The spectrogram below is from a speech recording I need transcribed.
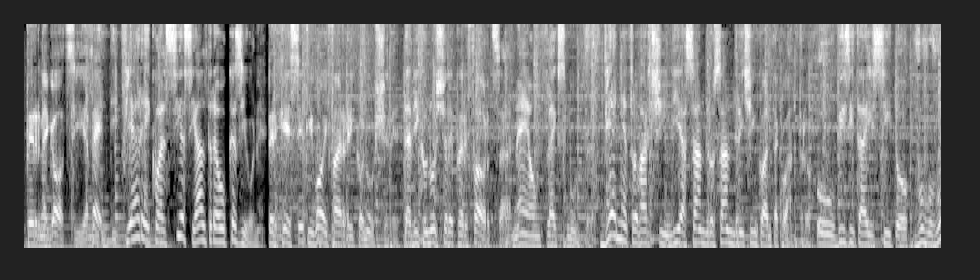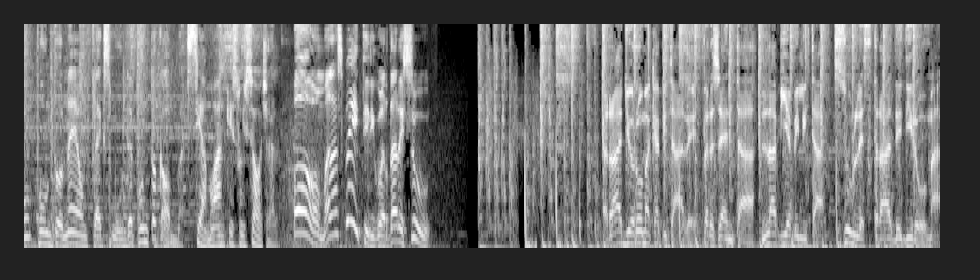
per negozi, eventi, fiere e qualsiasi altra occasione. Perché se ti vuoi far riconoscere, devi conoscere per forza Neon Flex Mood. Vieni a trovarci in via Sandro Sandri 54 o visita il sito www.neonflexmood.com. Siamo anche sui social. Oh, ma la smetti di guardare su! Radio Roma Capitale presenta la viabilità sulle strade di Roma.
